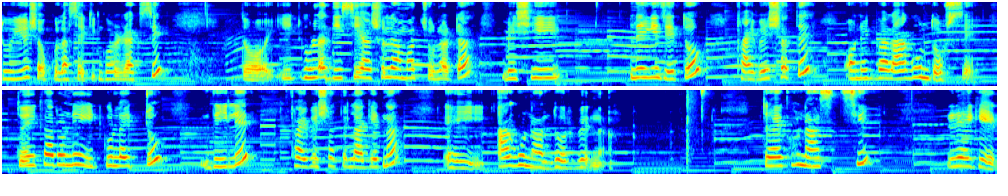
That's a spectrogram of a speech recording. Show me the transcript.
ধুয়ে সবগুলা সেটিং করে রাখছি। তো ইটগুলা দিছি, আসলে আমার চুলাটা বেশি লেগে যেত ফাইভের সাথে, অনেকবার আগুন ধরছে। তো এই কারণে ইটগুলো একটু দিলে ফাইভের সাথে লাগে না, এই আগুন আর ধরবে না। তো এখন আসছি রেগের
